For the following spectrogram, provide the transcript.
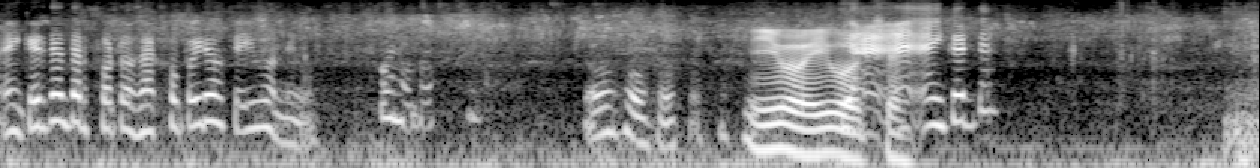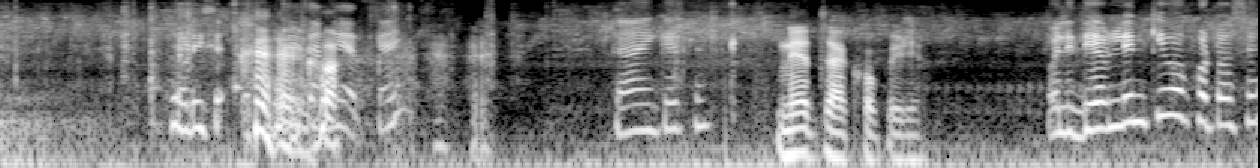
અહીં કરતા તાર ફોટો રાખવો પડ્યો કે એવો ને એવો કોને ઓહો હો હો એવો એવો છે. અહીં કરતા થોડી છે. કાંઈ કાંઈ કે ને જ ઝાંખો પડ્યો. ઓલી દેવલીન કેવો ફોટો છે?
